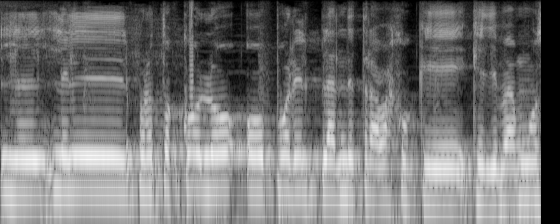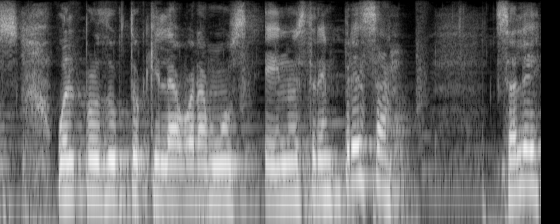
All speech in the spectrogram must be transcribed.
el, protocolo o por el plan de trabajo que, que llevamos o el producto que elaboramos en nuestra empresa. ¿Sale?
